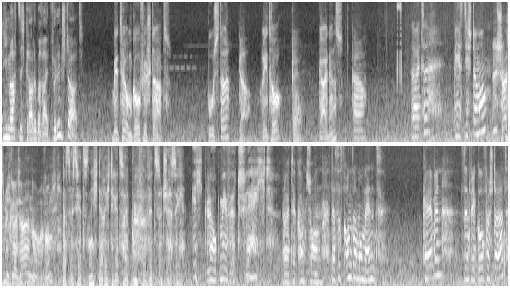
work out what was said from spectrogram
die macht sich gerade bereit für den Start. Bitte um Go für Start. Booster? Go. Retro? Go. Guidance? Go. Leute, wie ist die Stimmung? Ich scheiß mich gleich ein, aber sonst? Das ist jetzt nicht der richtige Zeitpunkt für Witze, Jesse. Ich glaube, mir wird schlecht. Leute, kommt schon. Das ist unser Moment. Calvin, sind wir go für Start?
